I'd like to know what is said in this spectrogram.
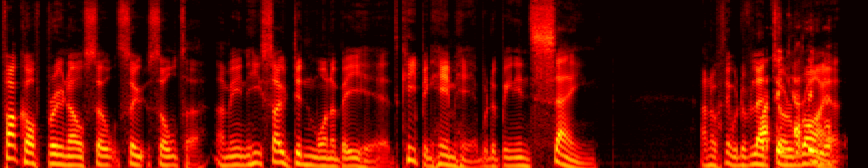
fuck off Bruno Saltor. I mean, he so didn't want to be here. Keeping him here would have been insane, and I think would have led to a riot.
